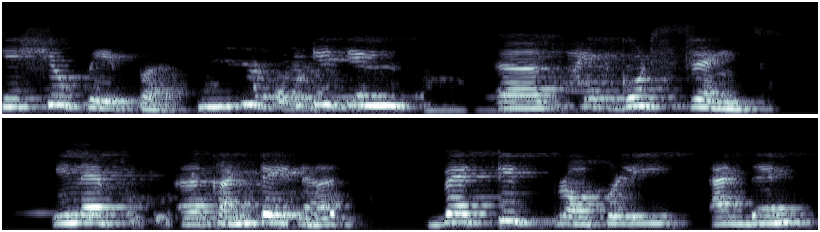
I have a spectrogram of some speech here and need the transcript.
tissue paper, put it in uh, quite good strength in a, a container, wet it properly, and then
